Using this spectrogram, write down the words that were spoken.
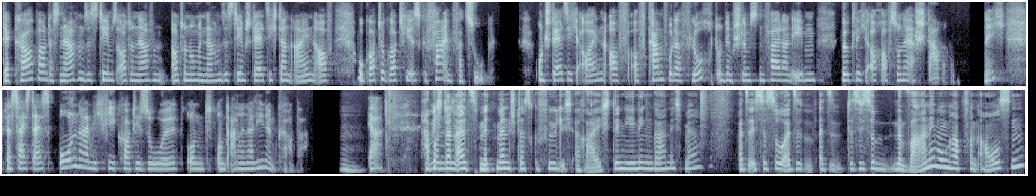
Der Körper und das Nervensystem, das autonome Nervensystem stellt sich dann ein auf, oh Gott, oh Gott, hier ist Gefahr im Verzug. Und stellt sich ein auf, auf Kampf oder Flucht und im schlimmsten Fall dann eben wirklich auch auf so eine Erstarrung. Nicht? Das heißt, da ist unheimlich viel Cortisol und, und Adrenalin im Körper. Hm. Ja. Habe ich dann als Mitmensch das Gefühl, ich erreiche denjenigen gar nicht mehr? Also ist es so, also, also dass ich so eine Wahrnehmung habe von außen,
